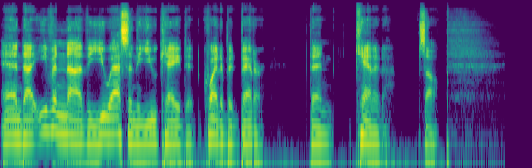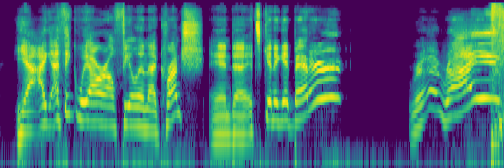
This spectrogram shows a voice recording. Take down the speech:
and uh, even uh, the U.S. and the U.K. did quite a bit better than Canada. So, yeah, I, I think we are all feeling that crunch, and uh, it's going to get better. Right?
